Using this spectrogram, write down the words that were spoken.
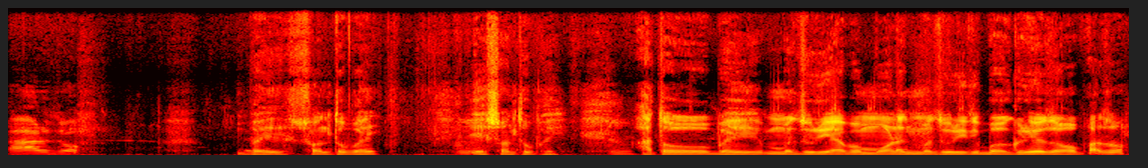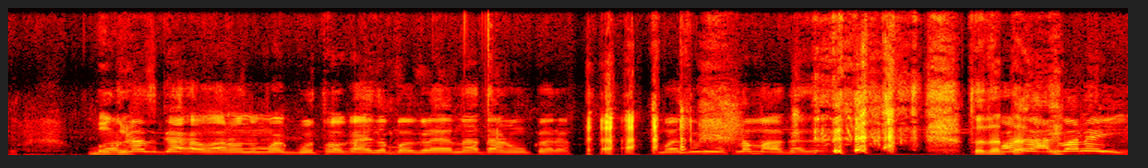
હાર જો. ભાઈ સંતુભાઈ? એ સંતુભાઈ. આ તો ભાઈ મજૂરી આપે મોણ જ મજૂરીથી બગડ્યો છે પાછો. બગડ બગડસ ગા હવાનો નો મોય ગોથો ખાય તો બગડે ના તાણ હું કરે? મજૂરી એટલા માગે છે. તો ત- હાલવા નહીં.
